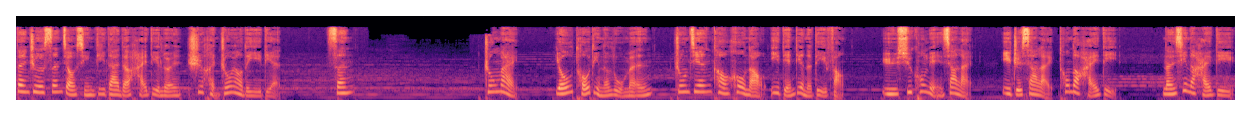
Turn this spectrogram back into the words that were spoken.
但这三角形地带的海底轮是很重要的一点。三，中脉由头顶的颅门中间靠后脑一点点的地方，与虚空连下来，一直下来通到海底。男性的海底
